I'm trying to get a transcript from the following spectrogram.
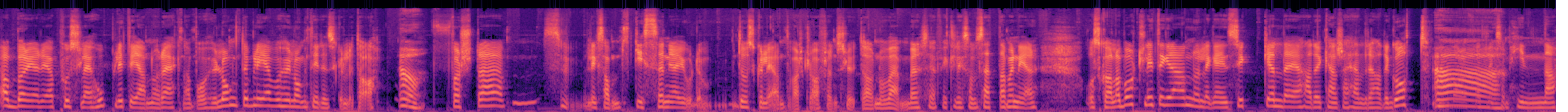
ja, började jag pussla ihop lite grann och räkna på hur långt det blev och hur lång tid det skulle ta. Ja. Första liksom, skissen jag gjorde, då skulle jag inte varit klar förrän slutet av november, så jag fick liksom sätta mig ner och skala bort lite grann och lägga in cykel där jag hade, kanske hellre hade gått, bara för Ah. att liksom hinna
